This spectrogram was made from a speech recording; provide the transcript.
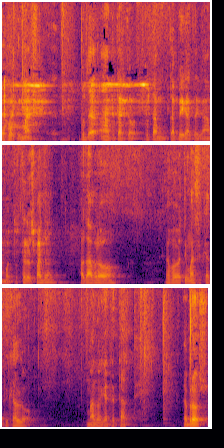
Έχω ετοιμάσει. Πού τα, α, κοιτάξτε, πού τα, τα πήγατε γάμο, το τέλος πάντων, θα τα βρω. Έχω ετοιμάσει κάτι καλό. Μάλλον για Τετάρτη. Εμπρός.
